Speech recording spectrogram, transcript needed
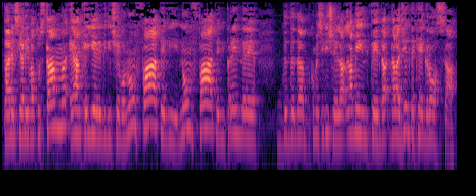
pare sia arrivato Stam e anche ieri vi dicevo non fatevi, non fatevi prendere, da, da, da, come si dice, la, la mente dalla gente che è grossa,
